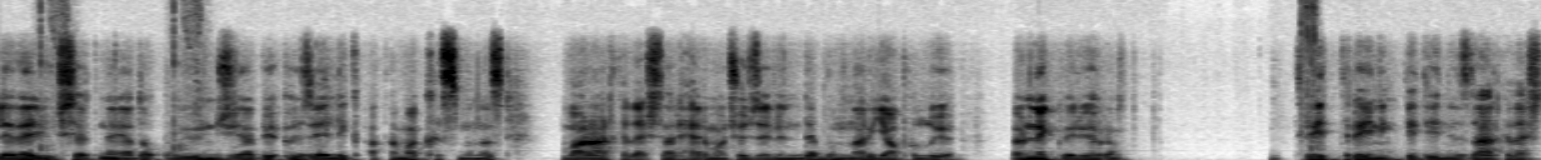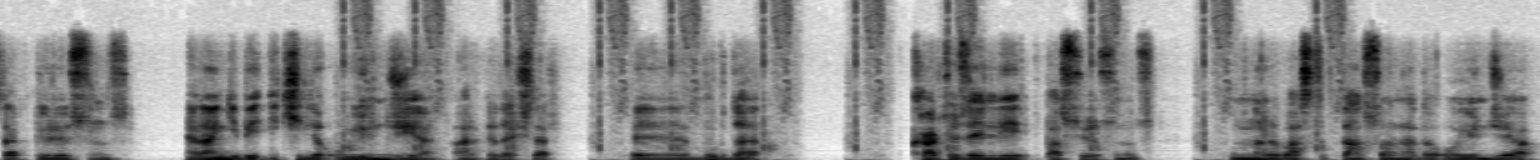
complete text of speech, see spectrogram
level yükseltme ya da oyuncuya bir özellik atama kısmınız var arkadaşlar. Her maç özelinde bunlar yapılıyor. Örnek veriyorum. Trade training dediğinizde arkadaşlar görüyorsunuz. Herhangi bir ikili oyuncuya arkadaşlar e, burada kart özelliği basıyorsunuz. Bunları bastıktan sonra da oyuncuya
